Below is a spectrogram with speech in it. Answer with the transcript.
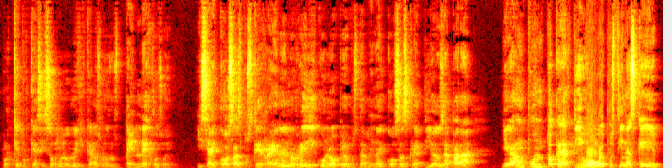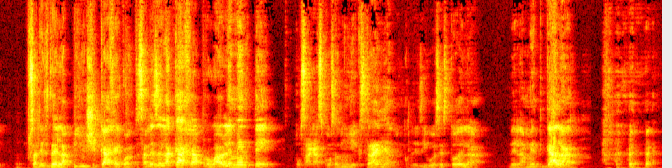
¿Por qué? Porque así somos los mexicanos, somos unos pendejos, güey. Y si hay cosas, pues, que rayan en lo ridículo, pero pues también hay cosas creativas. O sea, para llegar a un punto creativo, güey, pues tienes que salir de la pinche caja. Y cuando te sales de la caja, probablemente, pues hagas cosas muy extrañas. güey. Les digo, es esto de la, de la Met Gala.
